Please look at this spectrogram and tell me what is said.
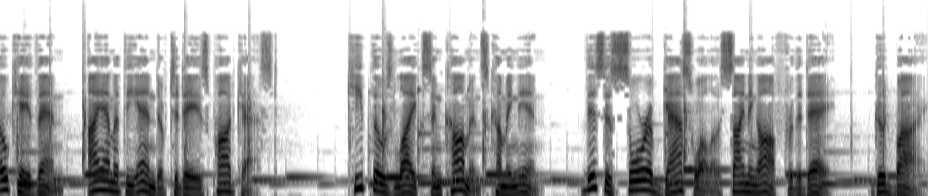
Okay then, I am at the end of today's podcast. Keep those likes and comments coming in. This is Saurabh Gaswala signing off for the day. Goodbye.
